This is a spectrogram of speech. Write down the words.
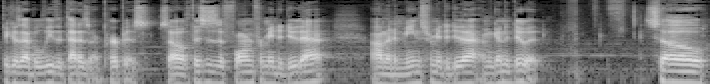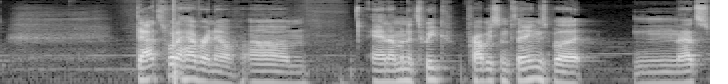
because I believe that that is our purpose. So if this is a form for me to do that, um, and a means for me to do that, I'm going to do it. So that's what I have right now. Um, and I'm going to tweak probably some things, but mm, that's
